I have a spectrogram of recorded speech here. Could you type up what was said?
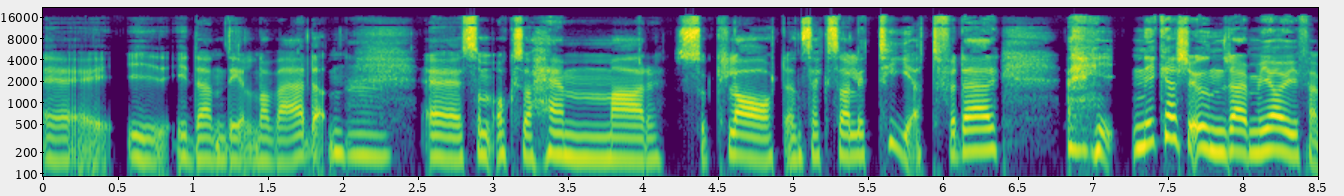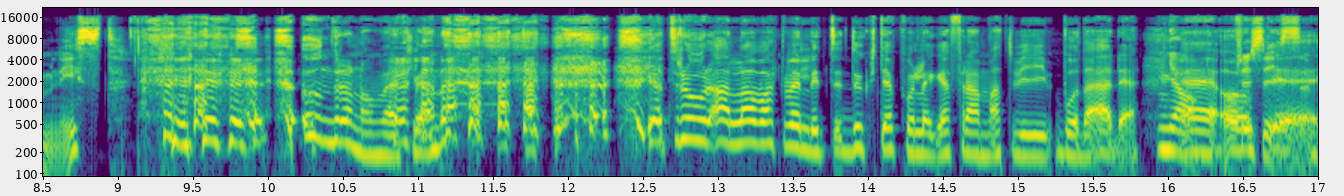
eh, i, i den delen av världen Mm. eh, som också hämmar såklart en sexualitet. För där, ni kanske undrar, men jag är ju feminist. Undrar någon verkligen? jag tror alla har varit väldigt duktiga på att lägga fram att vi båda är det. Ja, Eh, och, precis. eh,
